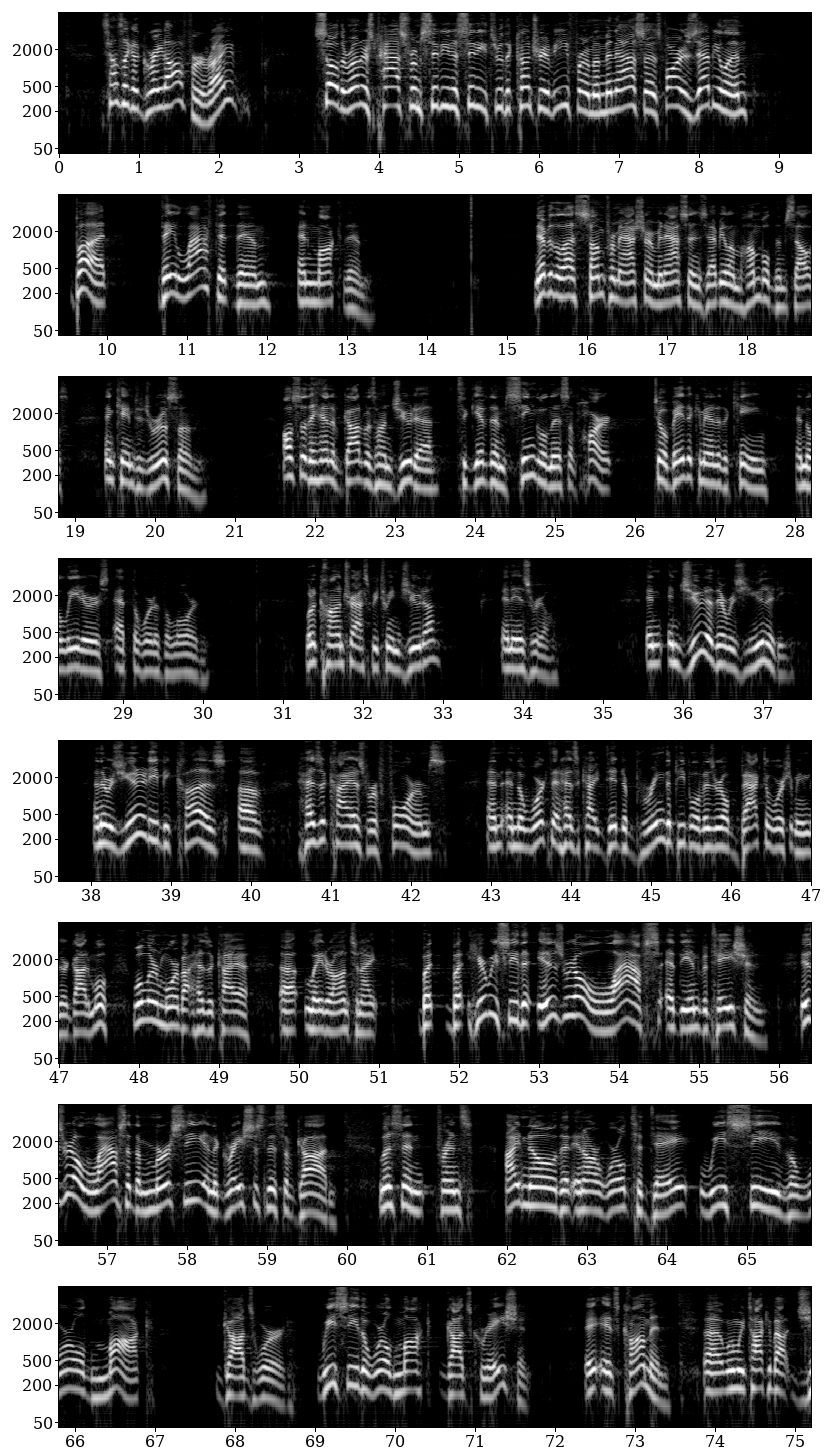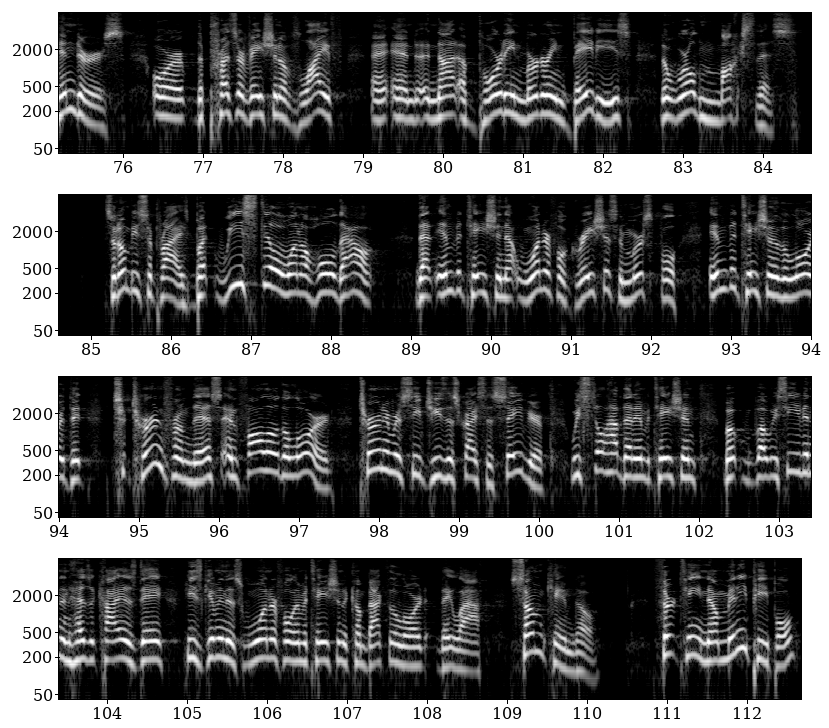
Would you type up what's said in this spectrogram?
Sounds like a great offer, right? So the runners passed from city to city through the country of Ephraim and Manasseh as far as Zebulun, but they laughed at them and mocked them. Nevertheless, some from Asher, Manasseh, and Zebulun humbled themselves and came to Jerusalem. Also, the hand of God was on Judah to give them singleness of heart to obey the command of the king and the leaders at the word of the Lord. What a contrast between Judah and Israel. In, in Judah, there was unity. And there was unity because of Hezekiah's reforms and, and the work that Hezekiah did to bring the people of Israel back to worshiping their God. And we'll, we'll learn more about Hezekiah uh, later on tonight. But, but here we see that Israel laughs at the invitation. Israel laughs at the mercy and the graciousness of God. Listen, friends, I know that in our world today, we see the world mock God's word. We see the world mock God's creation. It's common. Uh, when we talk about genders or the preservation of life and, and not aborting, murdering babies, the world mocks this. So don't be surprised. But we still want to hold out that invitation, that wonderful, gracious, and merciful invitation of the Lord that to turn from this and follow the Lord. Turn and receive Jesus Christ as Savior. We still have that invitation, but, but we see even in Hezekiah's day, he's giving this wonderful invitation to come back to the Lord. They laugh. Some came, though. 13. Now, many people,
